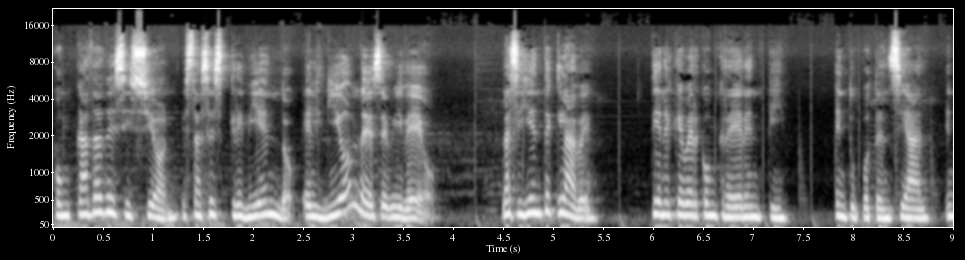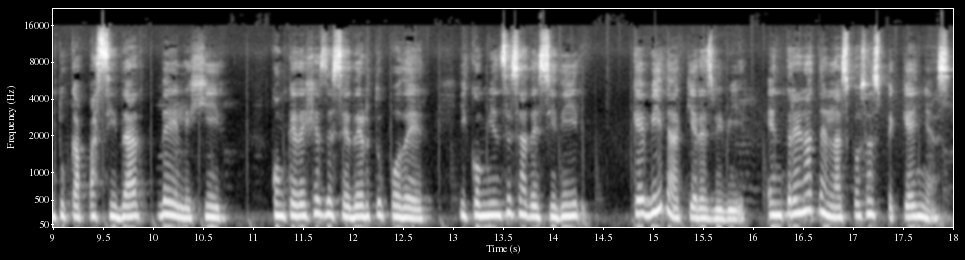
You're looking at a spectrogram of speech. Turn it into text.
Con cada decisión estás escribiendo el guion de ese video. La siguiente clave tiene que ver con creer en ti, en tu potencial, en tu capacidad de elegir, con que dejes de ceder tu poder y comiences a decidir qué vida quieres vivir. Entrénate en las cosas pequeñas.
